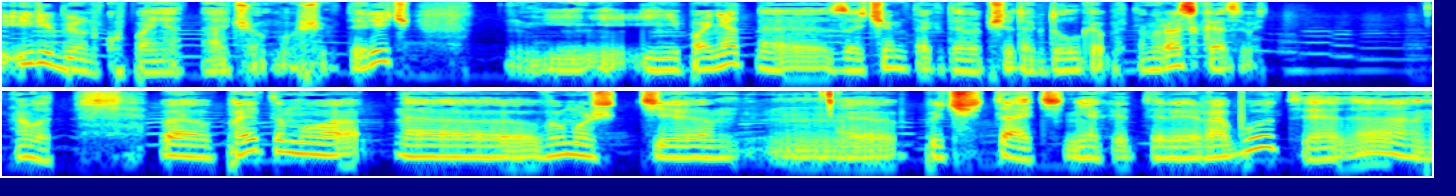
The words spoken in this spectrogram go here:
и ребенку понятно, о чем, в общем-то, речь, и, и непонятно, зачем тогда вообще так долго об этом рассказывать. Вот. Э, поэтому э, вы можете э, почитать некоторые работы. Да?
